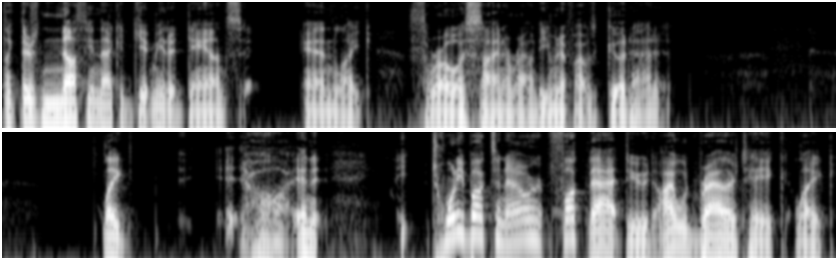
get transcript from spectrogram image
Like there's nothing that could get me to dance and like throw a sign around even if I was good at it. Like eh, oh, and it, 20 bucks an hour? Fuck that, dude. I would rather take like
